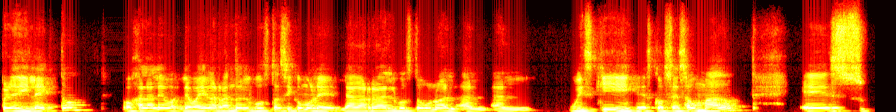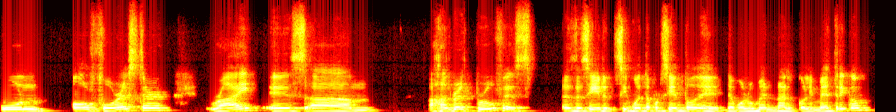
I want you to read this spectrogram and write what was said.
predilecto, ojalá le, vaya agarrando el gusto, así como le, le agarra el gusto uno al, al, whisky escocés ahumado. Es un Old Forester Rye, es um, 100 proof, es, es decir, 50% de, de volumen alcoholimétrico.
